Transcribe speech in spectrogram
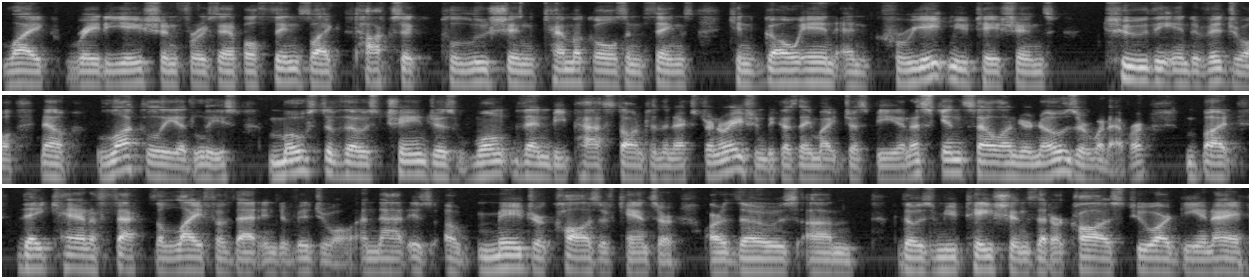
like radiation, for example, things like toxic pollution, chemicals, and things can go in and create mutations to the individual. Now, luckily, at least, most of those changes won't then be passed on to the next generation because they might just be in a skin cell on your nose or whatever, but they can affect the life of that individual. And that is a major cause of cancer are those um, those mutations that are caused to our DNA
